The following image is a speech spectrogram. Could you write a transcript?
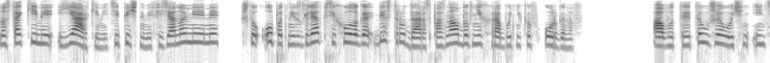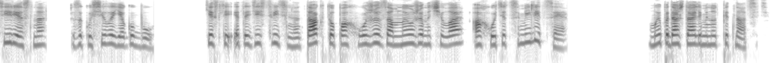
но с такими яркими, типичными физиономиями, что опытный взгляд психолога без труда распознал бы в них работников органов. «А вот это уже очень интересно», — закусила я губу. «Если это действительно так, то, похоже, за мной уже начала охотиться милиция». Мы подождали минут пятнадцать.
